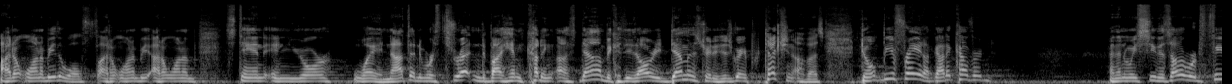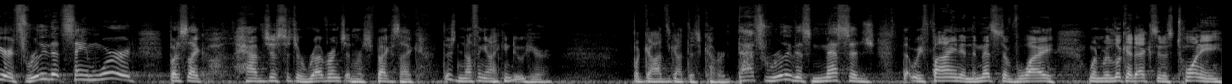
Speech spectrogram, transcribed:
I don't want to be the wolf. I don't want to be, I don't want to stand in your way. Not that we're threatened by him cutting us down because he's already demonstrated his great protection of us. Don't be afraid. I've got it covered. And then we see this other word, fear. It's really that same word, but it's like, have just such a reverence and respect. It's like, there's nothing I can do here, but God's got this covered. That's really this message that we find in the midst of why, when we look at Exodus 20,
